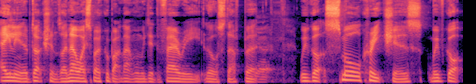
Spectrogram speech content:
alien abductions. I know I spoke about that when we did the fairy lore stuff, but we've got small creatures, we've got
